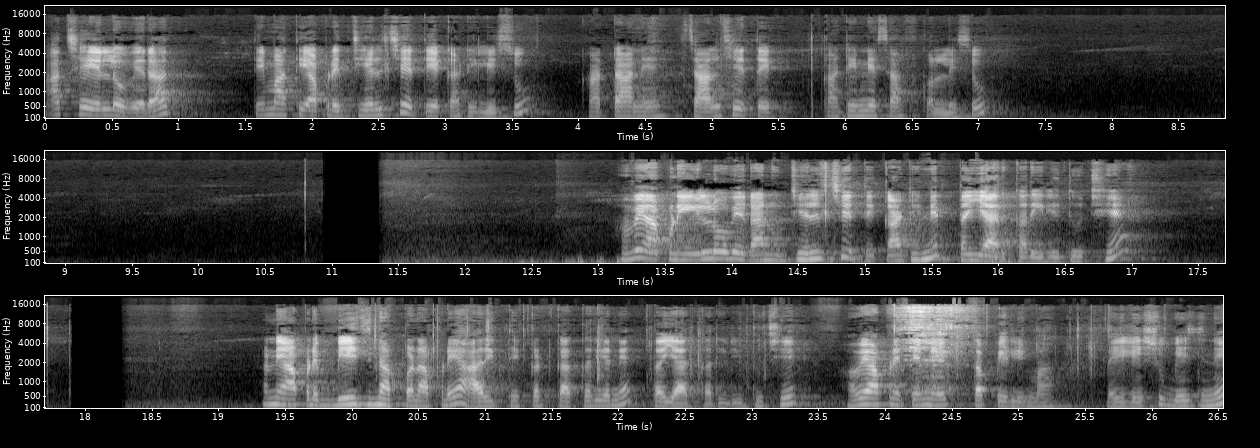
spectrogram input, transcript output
આ છે એલોવેરા. તેમાંથી આપણે જેલ છે તે કાઢી લઈશું. કાંટા અને છાલ છે તે કાઢીને સાફ કરી લઈશું. હવે આપણે એલોવેરાનું જેલ છે તે કાઢીને તૈયાર કરી લીધું છે. અને આપણે બેજના પણ આપણે આ રીતે કટકા કરી અને તૈયાર કરી લીધું છે. હવે આપણે તેને એક તપેલીમાં લઈ લઈશું બેજને.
